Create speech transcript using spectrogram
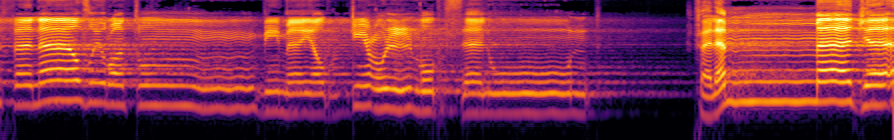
فناظرة بم يرجع المرسلون. فلما جاء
